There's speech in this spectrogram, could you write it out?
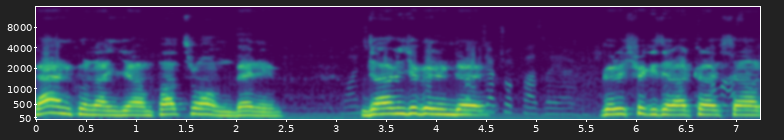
Ben kullanacağım. Patron benim. Dördüncü bölümde Yapacak çok fazla yer var. görüşmek üzere arkadaşlar.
